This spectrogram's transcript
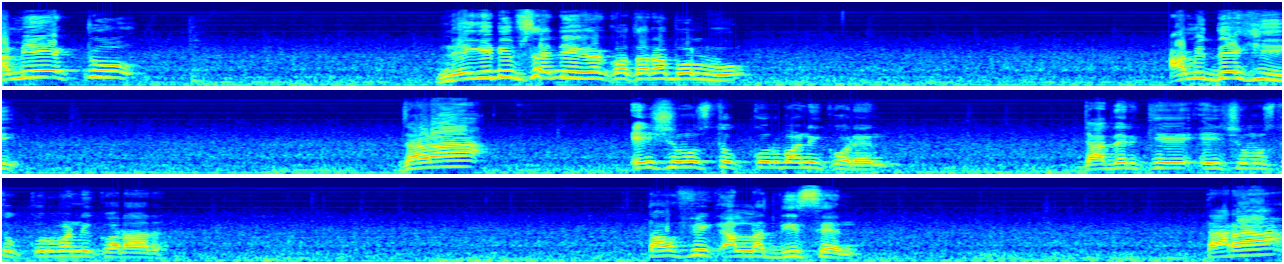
আমি একটু নেগেটিভ সাইডে কথাটা বলব। আমি দেখি যারা এই সমস্ত কোরবানি করেন যাদেরকে এই সমস্ত কোরবানি করার তৌফিক আল্লাহ দিছেন, তারা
